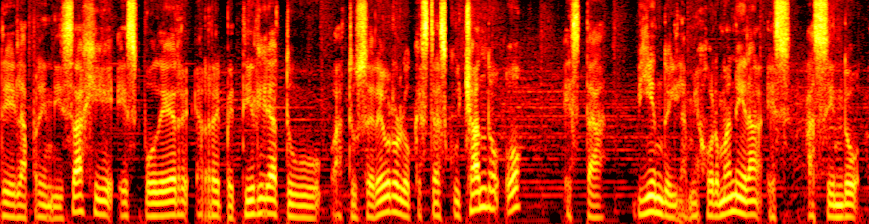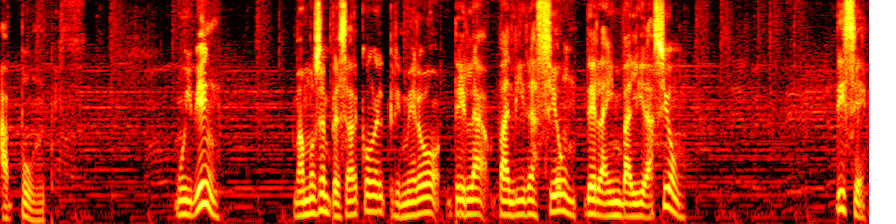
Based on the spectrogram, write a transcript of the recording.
del aprendizaje es poder repetirle a tu, a tu cerebro lo que está escuchando o está viendo y la mejor manera es haciendo apuntes. Muy bien, Vamos a empezar con el primero de la validación, de la invalidación. Dice,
